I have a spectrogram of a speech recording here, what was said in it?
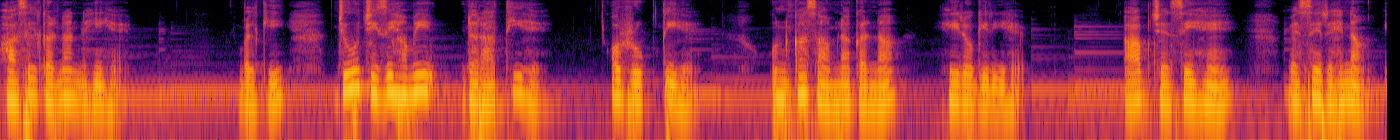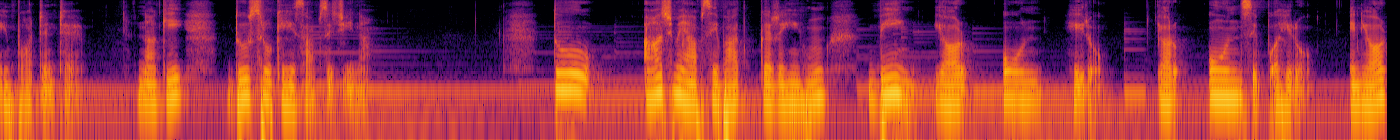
हासिल करना नहीं है, बल्कि जो चीज़ें हमें डराती है और रोकती है, उनका सामना करना हीरोगिरी है। आप जैसे हैं, वैसे रहना इंपॉर्टेंट है, ना कि दूसरों के हिसाब से जीना। तो आज मैं आपसे बात कर रही हूँ being your own hero your own super in your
